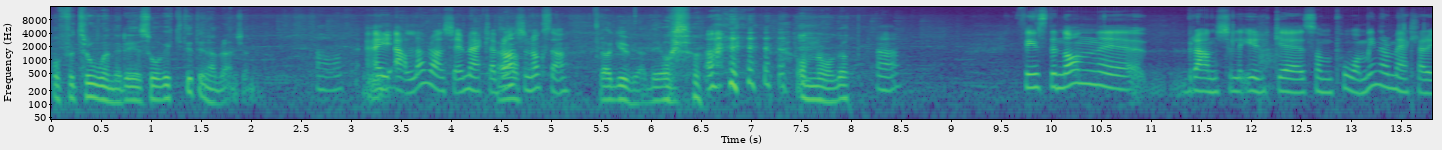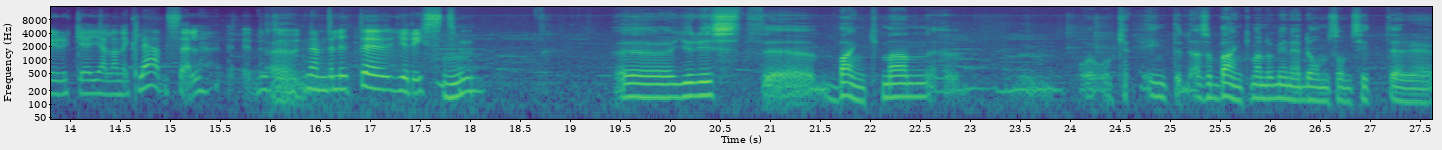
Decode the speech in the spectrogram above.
Och förtroende, det är så viktigt i den här branschen. Ja. I alla branscher, mäklarbranschen också. Ja, gud ja, det också. Om något. Ja. Finns det någon eh, bransch eller yrke som påminner om mäklaryrke gällande klädsel? Du, du Ehm. nämnde lite jurist. Mm. Eh, jurist, eh, bankman. eh, och, och inte, alltså bankman, då menar jag de som sitter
